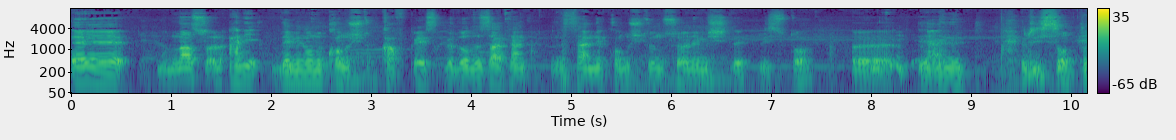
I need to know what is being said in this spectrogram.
Ee, bundan sonra hani demin onu konuştuk Kafkaesk'le de o da zaten seninle konuştuğunu söylemişti Risto. Ee, yani risotto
